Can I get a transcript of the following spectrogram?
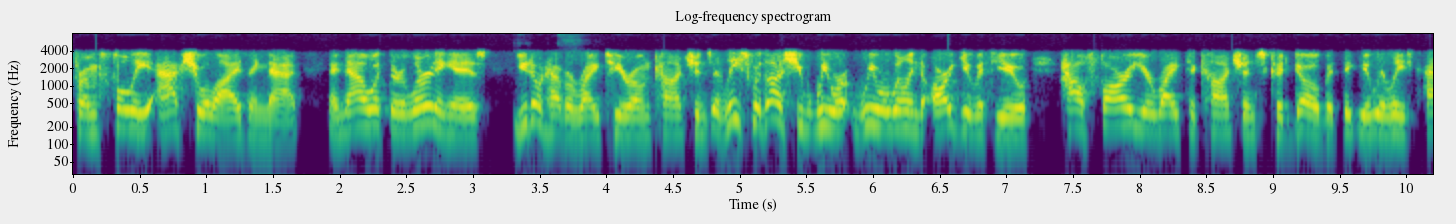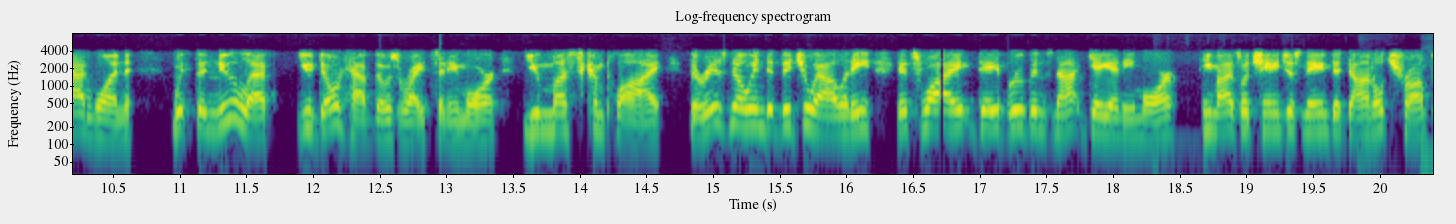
from fully actualizing that. And now what they're learning is you don't have a right to your own conscience. At least with us, you, we were we were willing to argue with you how far your right to conscience could go, but that you at least had one. With the new left, you don't have those rights anymore. You must comply. There is no individuality. It's why Dave Rubin's not gay anymore. He might as well change his name to Donald Trump.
